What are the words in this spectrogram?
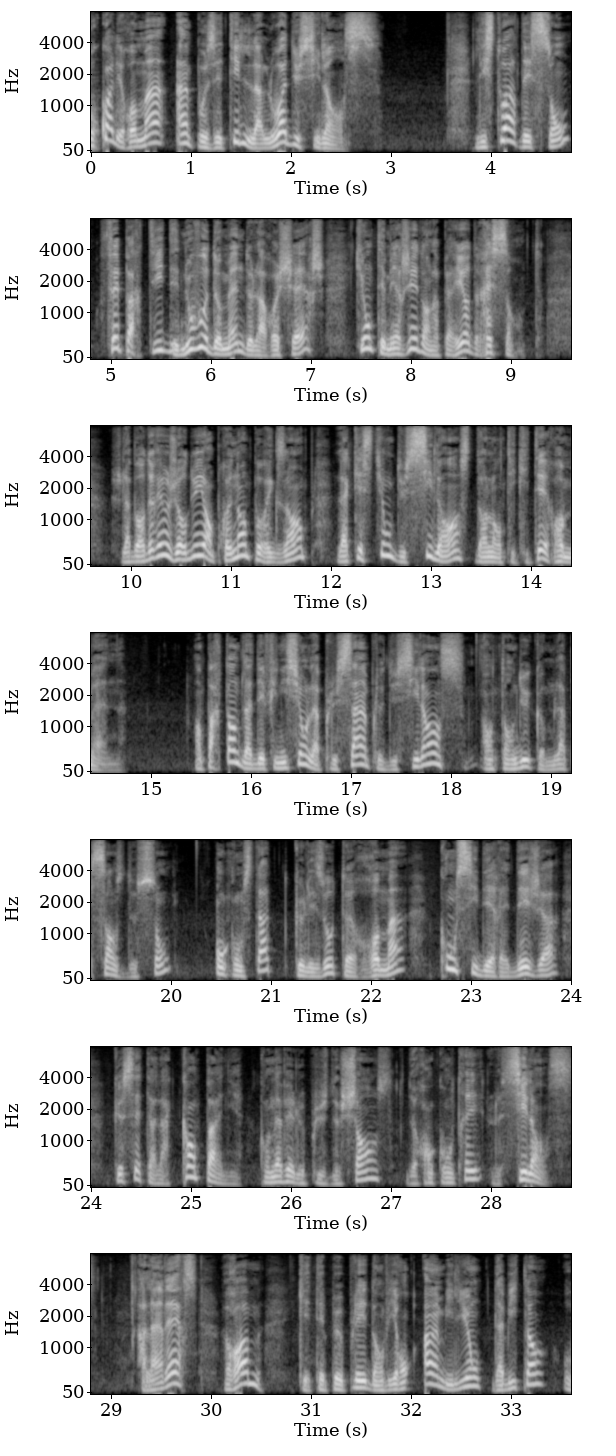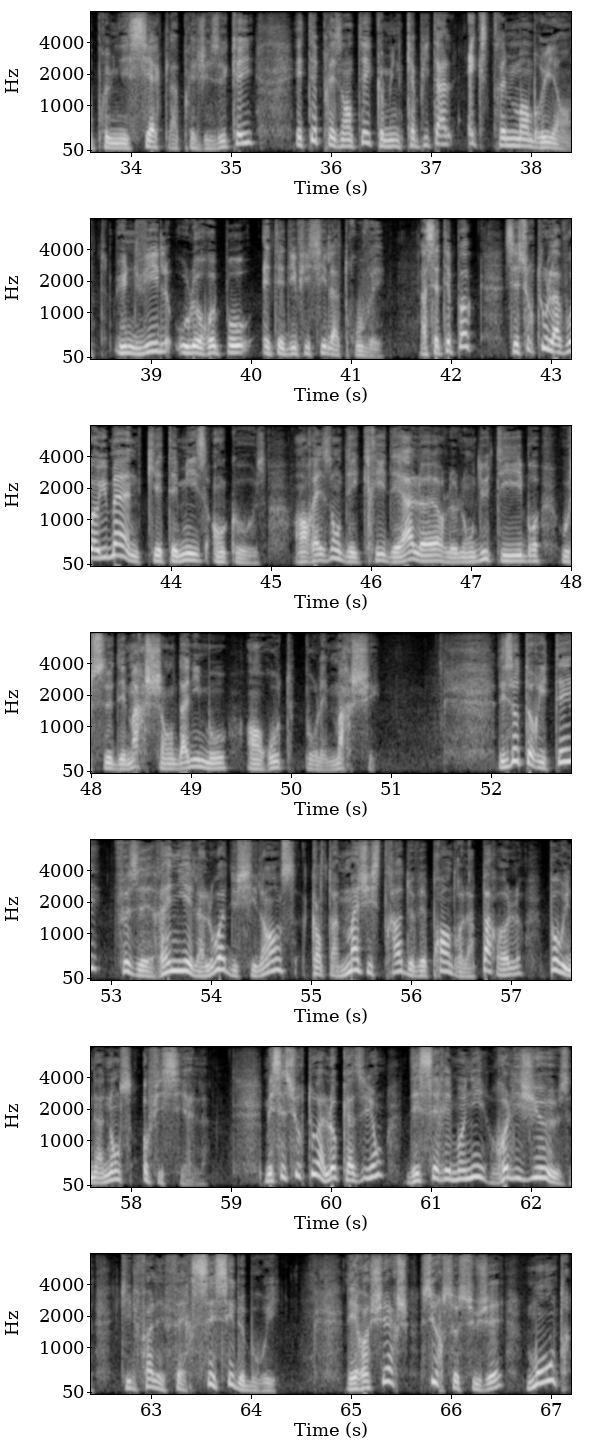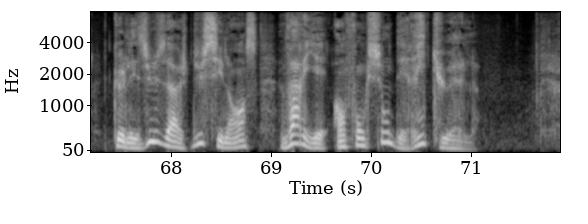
Pourquoi les Romains imposaient-ils la loi du silence? L'histoire des sons fait partie des nouveaux domaines de la recherche qui ont émergé dans la période récente. Je l'aborderai aujourd'hui en prenant pour exemple la question du silence dans l'Antiquité romaine. En partant de la définition la plus simple du silence, entendu comme l'absence de son, on constate que les auteurs romains considéraient déjà que c'est à la campagne qu'on avait le plus de chances de rencontrer le silence. À l'inverse, Rome, qui était peuplée d'environ un million d'habitants au premier siècle après Jésus-Christ, était présentée comme une capitale extrêmement bruyante, une ville où le repos était difficile à trouver. À cette époque, c'est surtout la voix humaine qui était mise en cause, en raison des cris des haleurs le long du Tibre ou ceux des marchands d'animaux en route pour les marchés. Les autorités faisaient régner la loi du silence quand un magistrat devait prendre la parole pour une annonce officielle. Mais c'est surtout à l'occasion des cérémonies religieuses qu'il fallait faire cesser le bruit. Les recherches sur ce sujet montrent que les usages du silence variaient en fonction des rituels.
